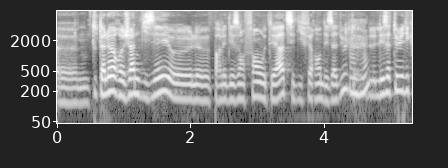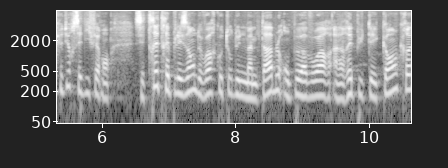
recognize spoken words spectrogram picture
Euh, tout à l'heure, Jeanne disait, le- parler des enfants au théâtre, c'est différent des adultes. Mhm. Les ateliers d'écriture, c'est différent. C'est très très plaisant de voir qu'autour d'une même table, on peut avoir un réputé cancre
